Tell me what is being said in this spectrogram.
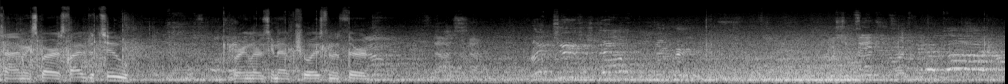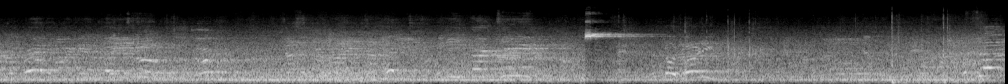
Time expires 5 to 2. Ringler's going to have choice in the third. Red is down. We need 13. Let's go, Jordy. What's up?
